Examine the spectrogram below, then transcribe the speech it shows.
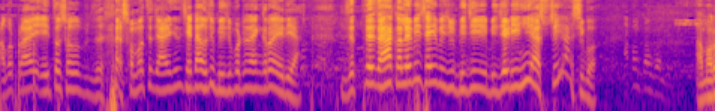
ଆମର ପ୍ରାୟ ଏଇ ତ ସବୁ ସମସ୍ତେ ଜାଣିଛନ୍ତି ସେଇଟା ହେଉଛି ବିଜୁ ପଟ୍ଟନାୟକଙ୍କର ଏରିଆ ଯେତେ ଯାହା କଲେ ବି ସେଇ ବିଜେଡି ହିଁ ଆସୁଛି ଆସିବ ଆମର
